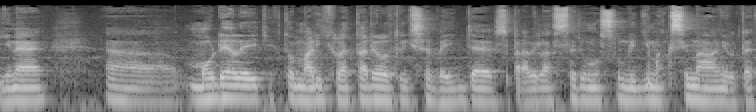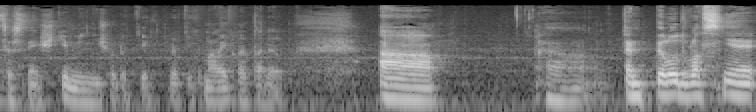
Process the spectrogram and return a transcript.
jiné uh, modely těchto malých letadel, který se vejde z pravidla 7-8 lidí maximálně do té cesty ještě méně, do těch, do těch malých letadel. A ten pilot vlastně,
